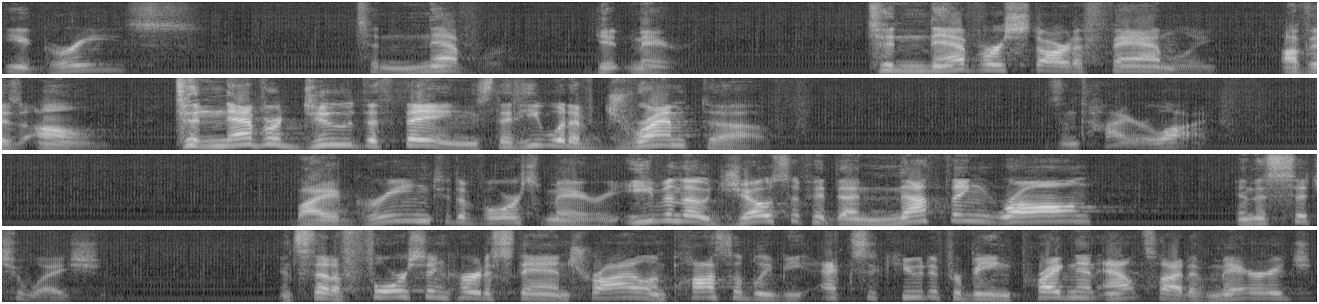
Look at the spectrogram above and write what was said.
he agrees to never get married, to never start a family of his own to never do the things that he would have dreamt of his entire life. By agreeing to divorce Mary, even though Joseph had done nothing wrong in the situation, instead of forcing her to stand trial and possibly be executed for being pregnant outside of marriage,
